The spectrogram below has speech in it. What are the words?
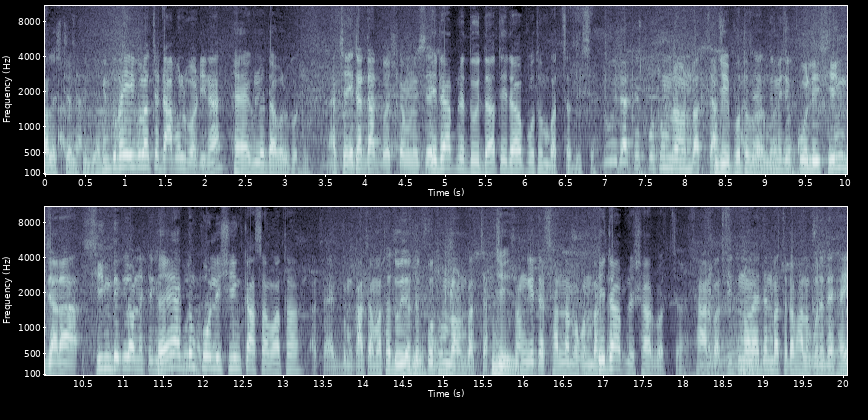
হলেস্টিয়ান ফিজিয়ান কিন্তু ভাই এগুলো হচ্ছে ডাবল বডি না? হ্যাঁ এগুলো ডাবল বডি আচ্ছা এটার দাঁত বয়স কেমন হয়েছে? এটা আপনি দুই দাঁত এটাও প্রথম বাচ্চা দিছে। দুই দাঁতে প্রথম রাউন্ড বাচ্চা। জি, প্রথম আচ্ছা, তুমি যে। কলি সিং যারা সিং দেখলে অনেকটা হ্যাঁ একদম। কলি শিং কাঁচা মাথা। আচ্ছা একদম কাঁচা মাথা দুই দাঁতে প্রথম রাউন্ড বাচ্চা। সঙ্গে এটা সান্না বকন বাচ্চা। এটা আপনি সার বাচ্চা। সার বাচ্চা। একটু নড়াই দেন বাচ্চাটা ভালো করে দেখাই।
